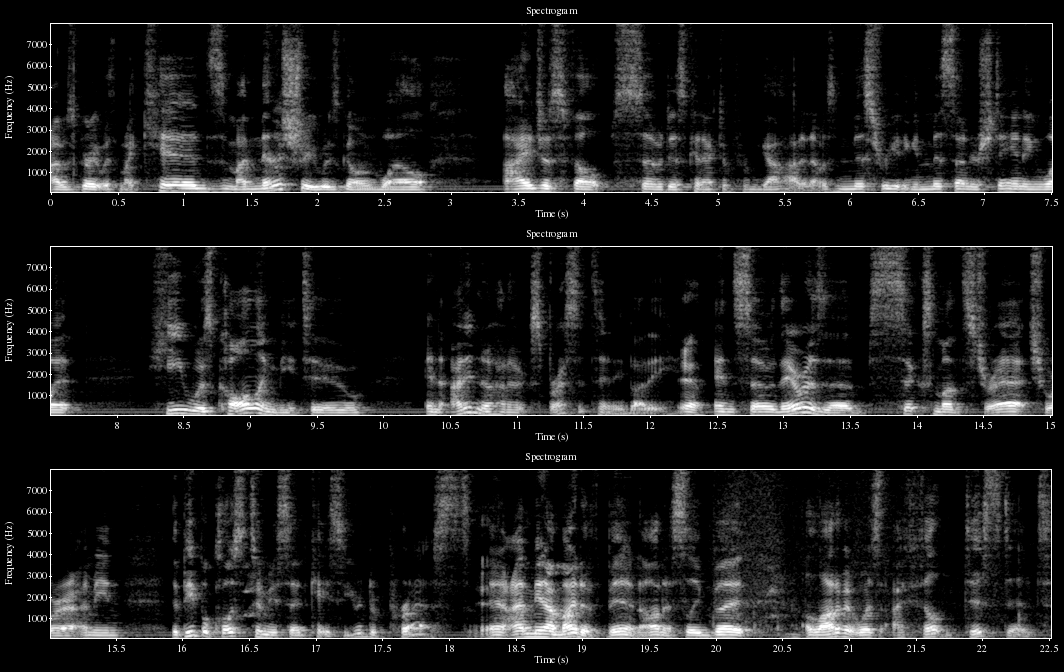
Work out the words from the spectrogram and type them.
I was great with my kids. My ministry was going well. I just felt so disconnected from God and I was misreading and misunderstanding what he was calling me to and I didn't know how to express it to anybody. Yeah. And so there was a 6 month stretch where I mean the people close to me said, "Casey, you're depressed." Yeah. And I mean I might have been honestly, but a lot of it was I felt distant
